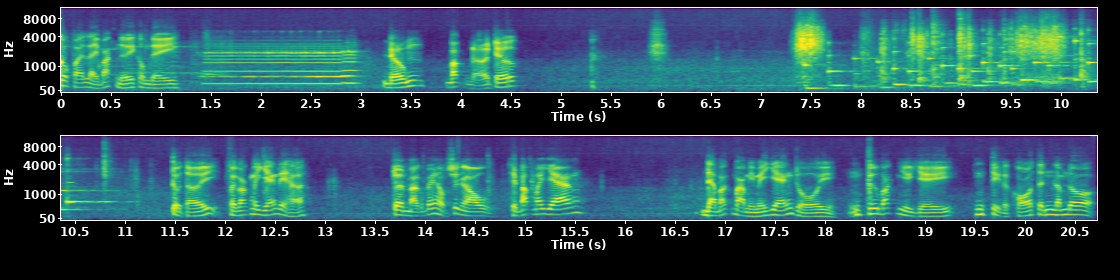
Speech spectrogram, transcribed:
Có phải lại bắt nữa hay không đây Đúng Bắt đỡ trước Tôi tới. Phải bắt mấy dáng đây hả? Trên mặt của mấy học sinh ngầu Thì bắt mấy dáng? Đã bắt ba mươi mấy dáng rồi. Cứ bắt như vậy Thì là khó tính lắm đó.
